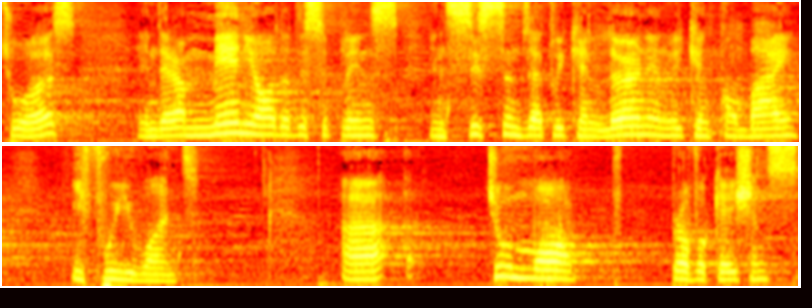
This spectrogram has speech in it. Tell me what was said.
to us, and there are many other disciplines and systems that we can learn and we can combine if we want. Uh, two more provocations.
